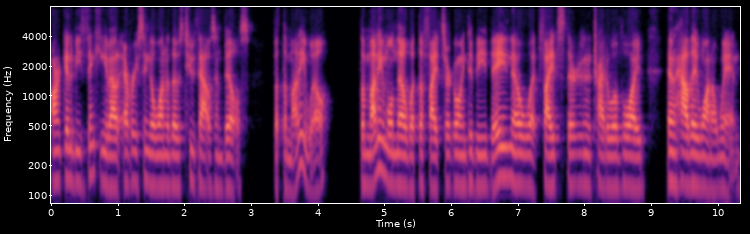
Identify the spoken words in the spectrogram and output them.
aren't going to be thinking about every single one of those 2,000 bills, but the money will. The money will know what the fights are going to be. They know what fights they're going to try to avoid and how they want to win.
